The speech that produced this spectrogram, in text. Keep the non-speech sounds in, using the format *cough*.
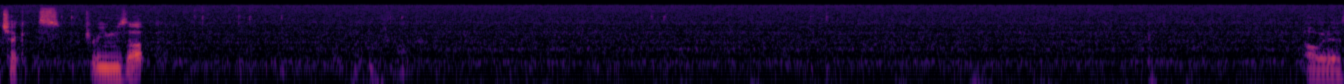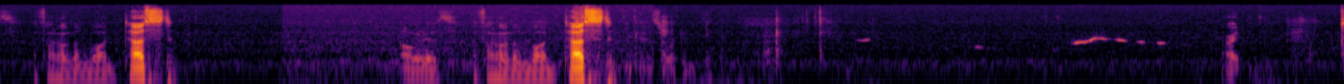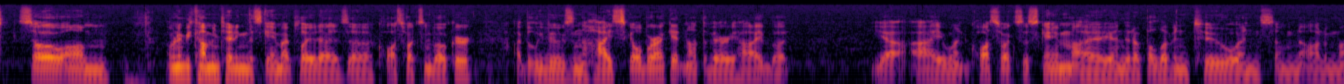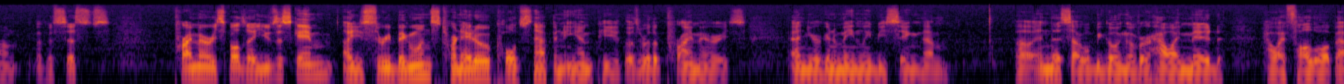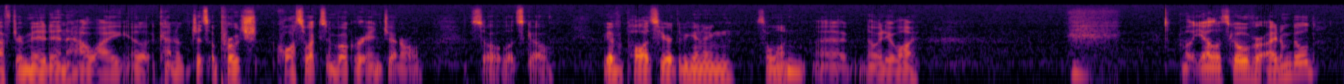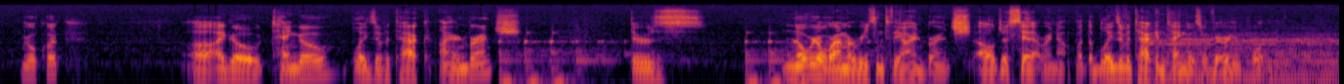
check if the stream's up. Oh, it is. I thought I was on a VOD. Test. Oh, it is. I thought I was on a VOD. Test. Okay, it's working. Alright. So, um, I'm gonna be commentating this game I played as uh, Quaswex Invoker. I believe it was in the high skill bracket, not the very high, but yeah, I went Quaswex this game. I ended up 11-2 and some odd amount of assists. Primary spells I use this game, I use three big ones, Tornado, Cold Snap, and EMP. Those were the primaries, and you're gonna mainly be seeing them. Uh, in this, I will be going over how I mid, how I follow up after mid, and how I uh, kind of just approach Quaswex Invoker in general. So let's go. We have a pause here at the beginning. Someone, I have no idea why. *laughs* but yeah, let's go over item build real quick. Uh, I go Tango, Blades of Attack, Iron Branch. There's no real rhyme or reason to the Iron Branch. I'll just say that right now. But the Blades of Attack and Tangos are very important.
